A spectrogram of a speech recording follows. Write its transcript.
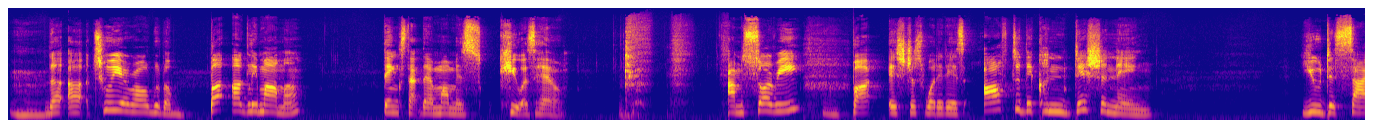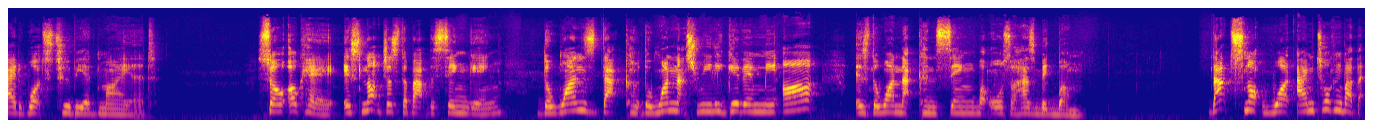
the uh, two-year-old with a butt ugly mama thinks that their mom is cute as hell i'm sorry but it's just what it is after the conditioning you decide what's to be admired so okay, it's not just about the singing. The ones that the one that's really giving me art is the one that can sing but also has big bum. That's not what I'm talking about the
